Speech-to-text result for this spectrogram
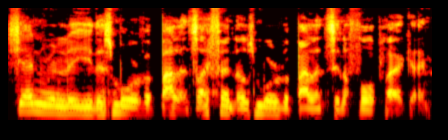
generally, there's more of a balance. I felt there was more of a balance in a four-player game.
